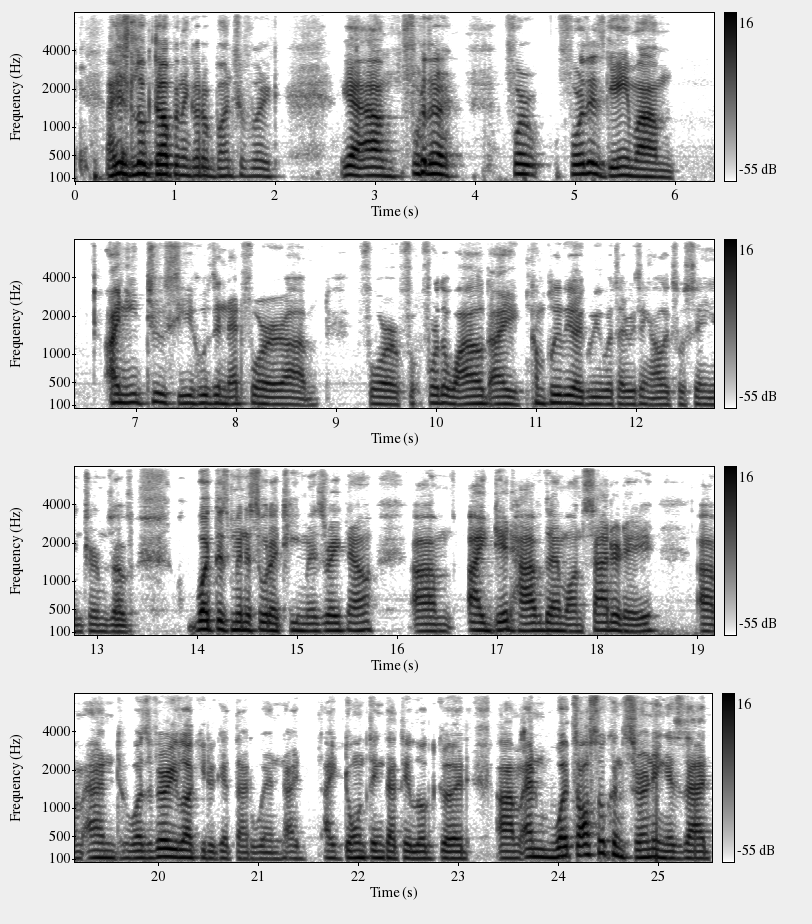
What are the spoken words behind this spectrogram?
I just looked up and I got a bunch of like, yeah. Um, for the for for this game, um, I need to see who's in net for um for for, for the Wild. I completely agree with everything Alex was saying in terms of what this Minnesota team is right now. Um, I did have them on Saturday. um, and was very lucky to get that win. I I don't think that they looked good. Um, and what's also concerning is that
